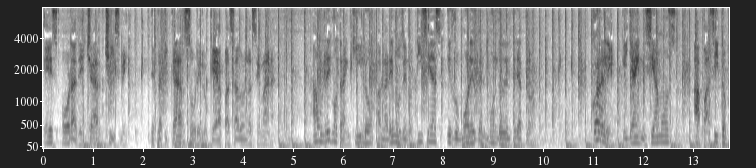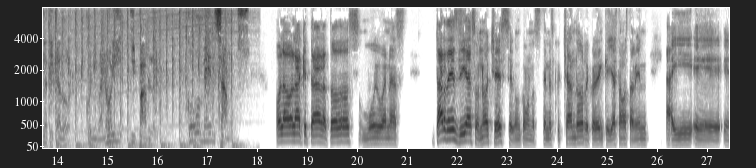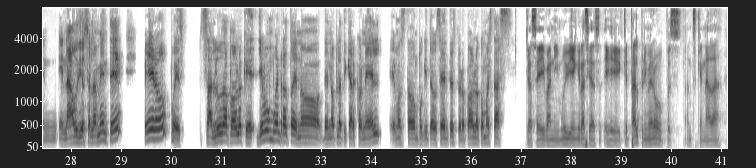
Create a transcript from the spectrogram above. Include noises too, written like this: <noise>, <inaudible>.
Es hora de echar chisme, de platicar sobre lo que ha pasado en la semana. A un ritmo tranquilo hablaremos de noticias y rumores del mundo del triatlón. Córrele, que ya iniciamos a Pasito Platicador con Ivanori y Pablo. Comenzamos. Hola, hola, ¿qué tal a todos? Muy buenas tardes, días o noches, según como nos estén escuchando. Recuerden que ya estamos también ahí eh, en, en, audio solamente, pero pues saludo a Pablo que llevo un buen rato de no, de no platicar con él. Hemos estado un poquito ausentes, pero Pablo, ¿cómo estás? Ya sé, Iván, y muy bien, gracias. Eh, ¿Qué tal? Primero, pues antes que nada,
